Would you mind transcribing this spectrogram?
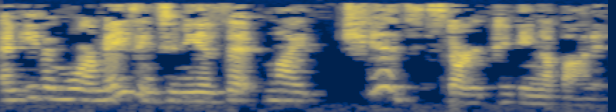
And even more amazing to me is that my kids started picking up on it.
